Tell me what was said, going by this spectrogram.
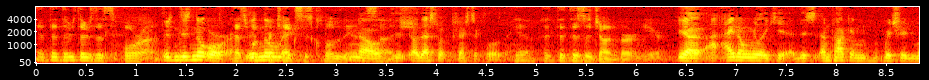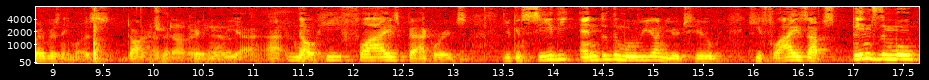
Yeah, there- there's, there's this aura. There's, there's no aura. That's There's what no, protects his clothing. No, th- oh, that's what protects the clothing. yeah. th- th- This is John Byrne here. Yeah, I, I don't really care. This I'm talking Richard, whatever his name was, Donner. Richard Donner, yeah. Yeah, uh, no, he flies backwards. You can see the end of the movie on YouTube. He flies up, spins the mo-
